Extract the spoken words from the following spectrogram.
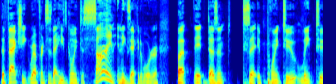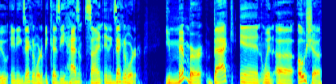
The fact sheet references that he's going to sign an executive order, but it doesn't say, point to, link to any executive order because he hasn't signed an executive order. You remember back in when uh, OSHA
